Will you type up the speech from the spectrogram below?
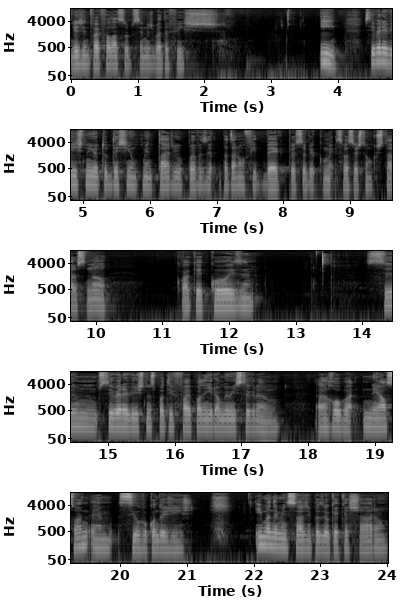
e a gente vai falar sobre cenas bada fixe. E se estiverem a ver isto no YouTube, deixem um comentário para, fazer, para dar um feedback para eu saber é, se vocês estão a gostar, se não qualquer coisa. Se, se estiverem a ver isto no Spotify, podem ir ao meu Instagram, arroba Nelson M. Silva com dois Is, e mandem mensagem para dizer o que é que acharam.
